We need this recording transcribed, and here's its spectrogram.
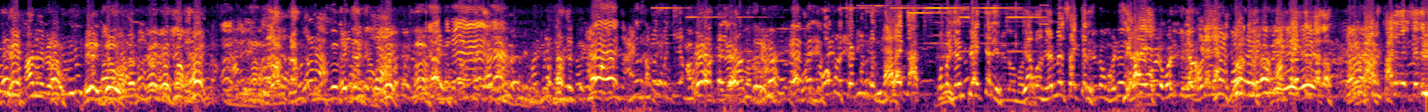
ಒಬ್ಬ ಎಂ ಪಿ ಹಾಕ್ತಾರೆ ಎಂ ಎಸ್ ಹಾಕ್ತಾರೆ ಕಾರ್ಯದರ್ಶಿ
